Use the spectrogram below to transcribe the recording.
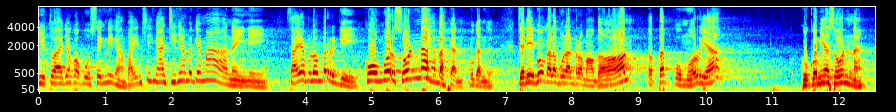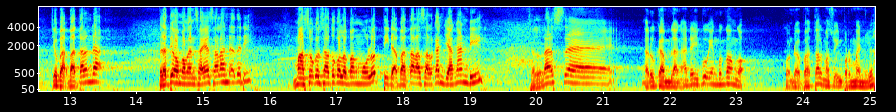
gitu aja kok pusing nih ngapain sih? Ngajinya bagaimana ini? Saya belum pergi. Kumur sunnah bahkan bukan. Jadi ibu kalau bulan Ramadan tetap kumur ya. Hukumnya sunnah. Coba batal enggak berarti omongan saya salah enggak tadi masukkan satu ke lubang mulut tidak batal asalkan jangan di selesai. Baru gamblang ada ibu yang bengong kok. Kok enggak batal masukin permen ya?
